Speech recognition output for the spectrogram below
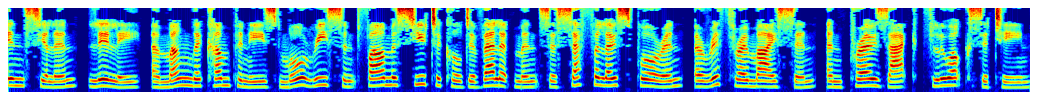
insulin. Lilly, among the company's more recent pharmaceutical developments are cephalosporin, erythromycin, and Prozac fluoxetine,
